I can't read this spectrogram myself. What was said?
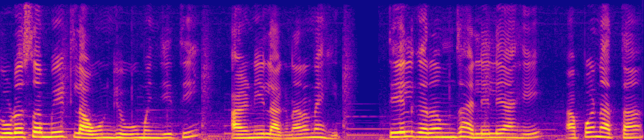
थोडंसं मीठ लावून घेऊ म्हणजे ती आळणी लागणार नाहीत. तेल गरम झालेले आहे. आपण आता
